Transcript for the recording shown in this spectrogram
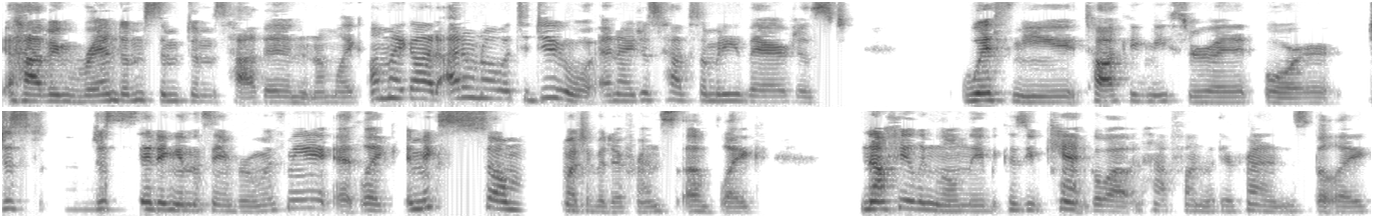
having random symptoms happen and I'm like, "Oh my god, I don't know what to do." And I just have somebody there just with me talking me through it or just mm-hmm. just sitting in the same room with me. It like it makes so much of a difference of like not feeling lonely because you can't go out and have fun with your friends, but like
